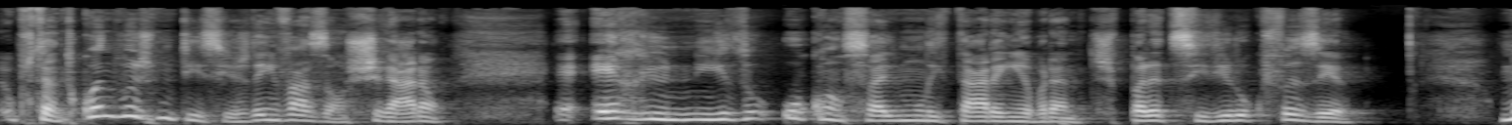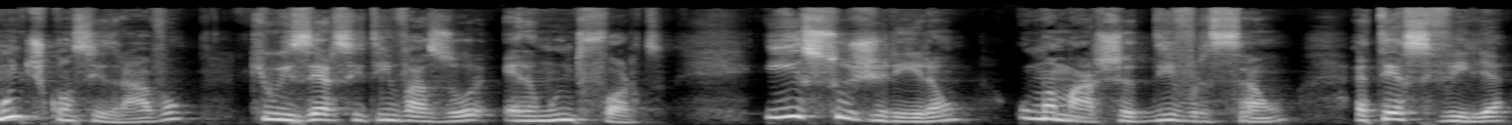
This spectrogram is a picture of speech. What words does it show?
Portanto, quando as notícias da invasão chegaram, é, é reunido o Conselho Militar em Abrantes para decidir o que fazer. Muitos consideravam que o exército invasor era muito forte e sugeriram uma marcha de diversão até Sevilha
